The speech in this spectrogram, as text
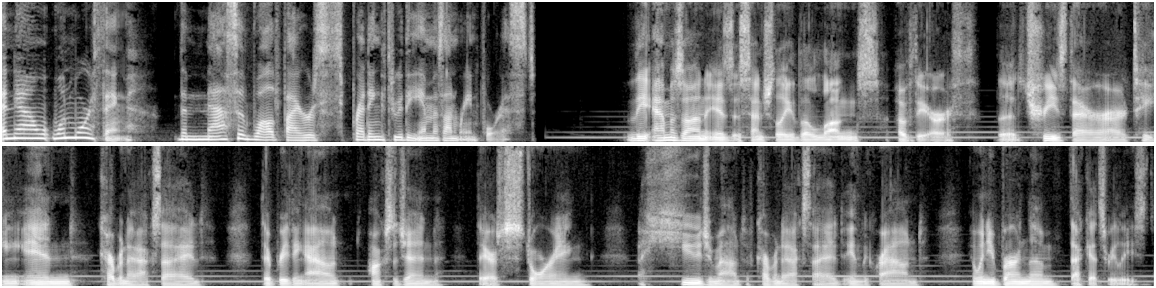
And now, one more thing the massive wildfires spreading through the Amazon rainforest. The Amazon is essentially the lungs of the earth. The trees there are taking in carbon dioxide, they're breathing out oxygen. They are storing a huge amount of carbon dioxide in the ground. And when you burn them, that gets released.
